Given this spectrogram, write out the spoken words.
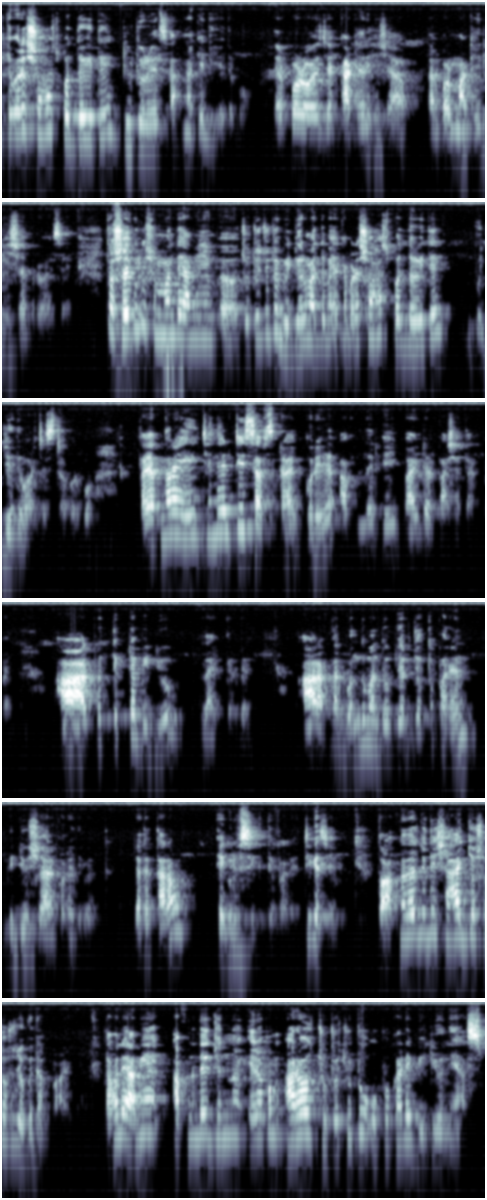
একেবারে সহজ পদ্ধতিতে টিউটোরিয়ালস আপনাকে দিয়ে দেবো। এরপর রয়েছে কাঠের হিসাব, তারপর মাটির হিসাব রয়েছে। তো সেগুলি সম্বন্ধে আমি ছোটো ছোটো ভিডিওর মাধ্যমে একেবারে সহজ পদ্ধতিতে বুঝিয়ে দেওয়ার চেষ্টা করব। তাই আপনারা এই চ্যানেলটি সাবস্ক্রাইব করে আপনাদের এই বাইটার পাশে থাকবেন আর প্রত্যেকটা ভিডিও লাইক করবেন। আর আপনার বন্ধু বান্ধবদের যত পারেন ভিডিও শেয়ার করে দেবেন, যাতে তারাও এগুলো শিখতে পারে, ঠিক আছে? তো আপনাদের যদি সাহায্য সহযোগিতা পায়, তাহলে আমি আপনাদের জন্য এরকম আরও ছোটো ছোটো উপকারী ভিডিও নিয়ে আসব।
